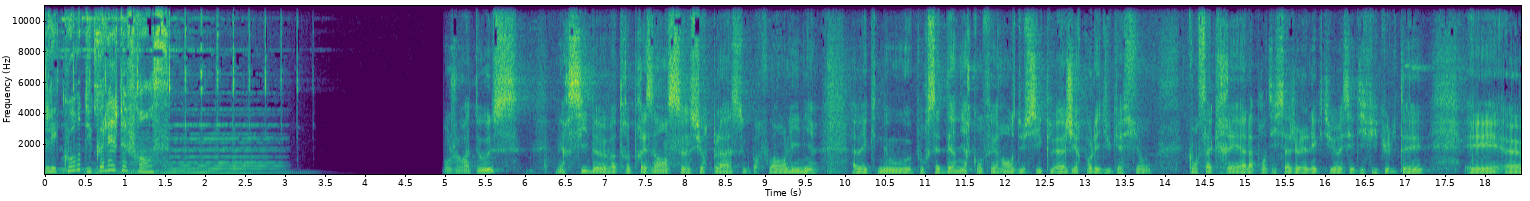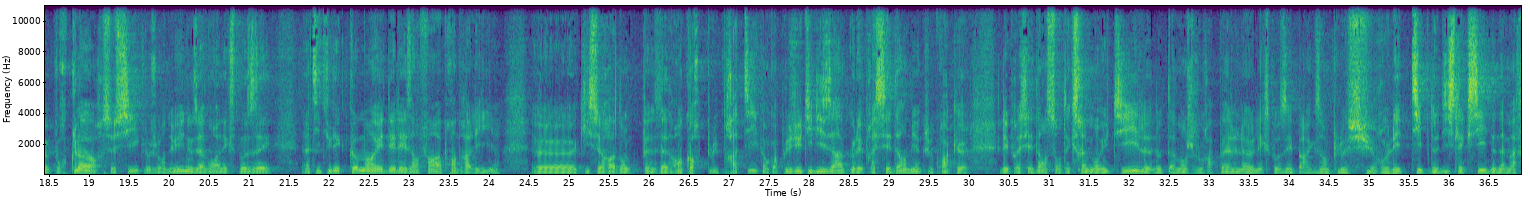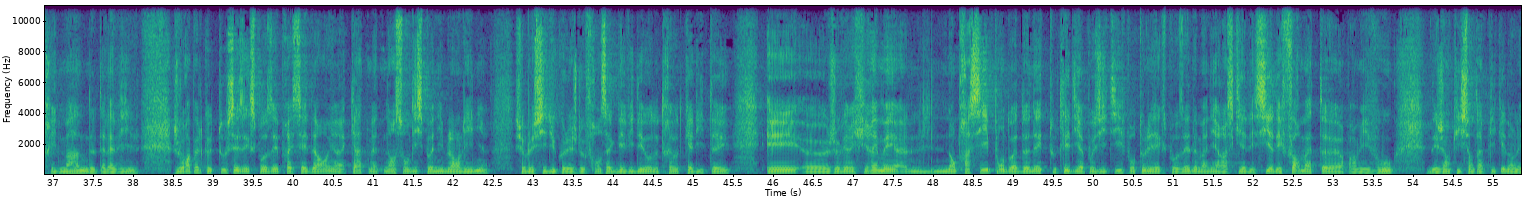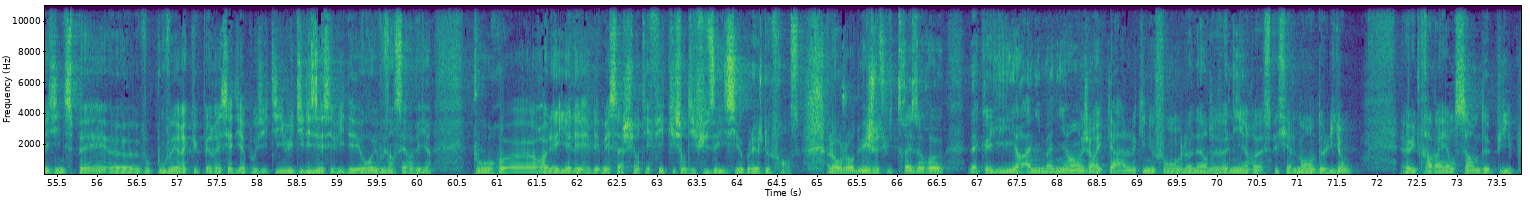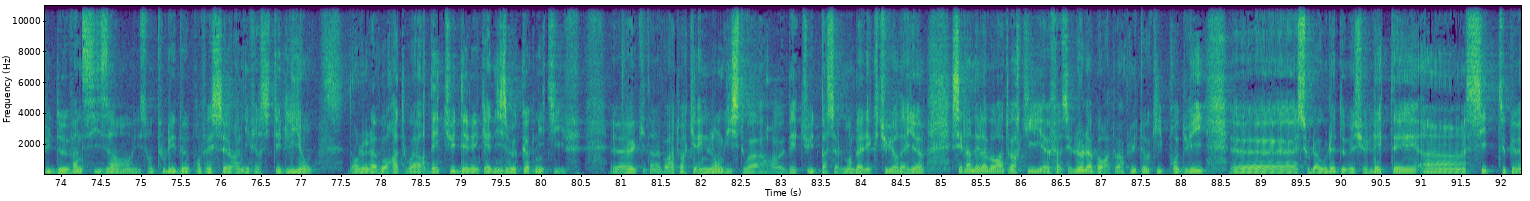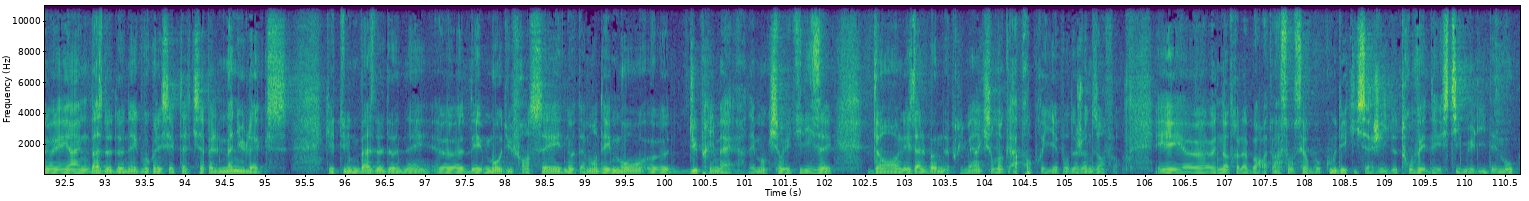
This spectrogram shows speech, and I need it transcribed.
Les cours du Collège de France. Bonjour à tous. Merci de votre présence sur place ou parfois en ligne avec nous pour cette dernière conférence du cycle Agir pour l'éducation consacré à l'apprentissage de la lecture et ses difficultés. Et euh, pour clore ce cycle aujourd'hui, nous avons un exposé intitulé Comment aider les enfants à apprendre à lire, euh, qui sera donc peut-être encore plus pratique, encore plus utilisable que les précédents, bien que je crois que les précédents sont extrêmement utiles. Notamment, je vous rappelle l'exposé par exemple sur les types de dyslexie de Nama Friedman de Tel Aviv. Je vous rappelle que tous ces exposés précédents, il y en a quatre maintenant, sont disponibles en ligne sur le site du Collège de France avec des vidéos de très haute qualité. Et euh, je vérifierai, mais euh, en principe, on doit donner toutes les diapositives pour tous les exposés de manière à ce qu'il y ait des, s'il y a des formateurs parmi vous, des gens qui sont impliqués dans les INSPE, euh, vous pouvez récupérer ces diapositives, utiliser ces vidéos et vous en servir pour relayer les, messages scientifiques qui sont diffusés ici au Collège de France. Alors aujourd'hui, je suis très heureux d'accueillir Annie Magnan et Jean qui nous font l'honneur de venir spécialement de Lyon. Euh, ils travaillent ensemble depuis plus de 26 ans. Ils sont tous les deux professeurs à l'Université de Lyon dans le laboratoire d'études des mécanismes cognitifs, euh, qui est un laboratoire qui a une longue histoire euh, d'études, pas seulement de la lecture d'ailleurs. C'est l'un des laboratoires qui, enfin c'est le laboratoire plutôt qui produit sous la houlette de Monsieur Lété un site et une base de données que vous connaissez peut-être qui s'appelle Manulex qui est une base de données euh, des mots du français et notamment des mots euh, du primaire, des mots qui sont utilisés dans les albums de primaire et qui sont donc appropriés pour de jeunes enfants. Et euh, notre laboratoire s'en sert beaucoup dès qu'il s'agit de trouver des stimuli, des mots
